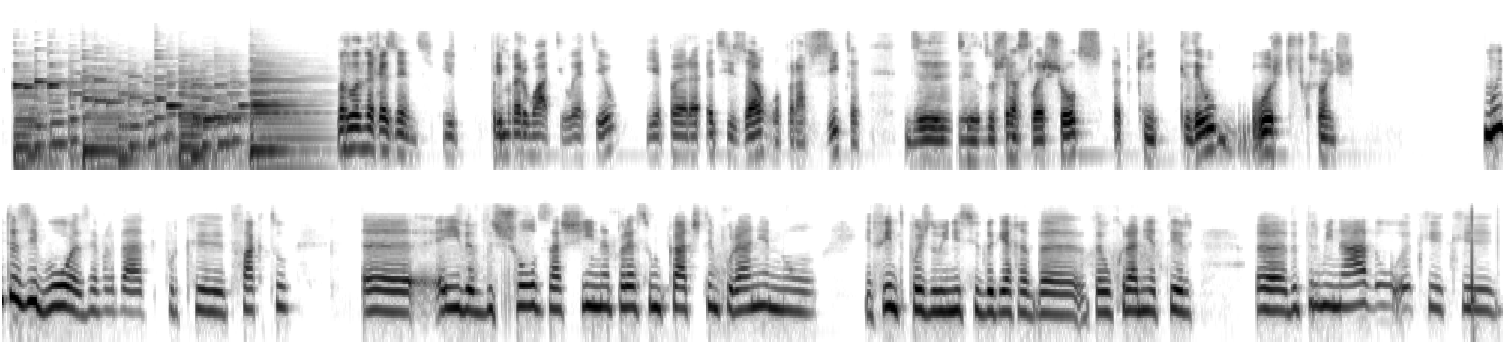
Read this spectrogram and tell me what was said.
Madalena Rezende, e o primeiro Átila é teu, e é para a decisão, ou para a visita de, de, do chanceler Scholz a Pequim, que deu boas discussões. Muitas e boas, é verdade, porque de facto a ida de Scholz à China parece um bocado extemporânea, no, enfim, depois do início da guerra da, da Ucrânia ter uh, determinado que, que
